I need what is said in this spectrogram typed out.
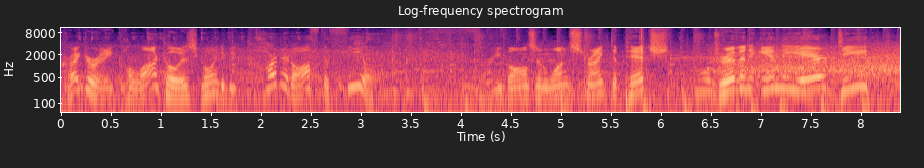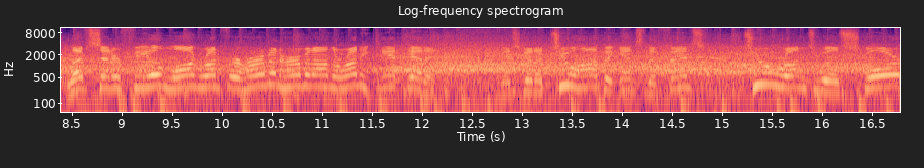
Gregory Polanco is going to be carted off the field. Three balls and one strike. The pitch, driven in the air, deep left center field. Long run for Herrmann. Herrmann on the run. He can't get it. It's going to two hop against the fence. Two runs will score.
